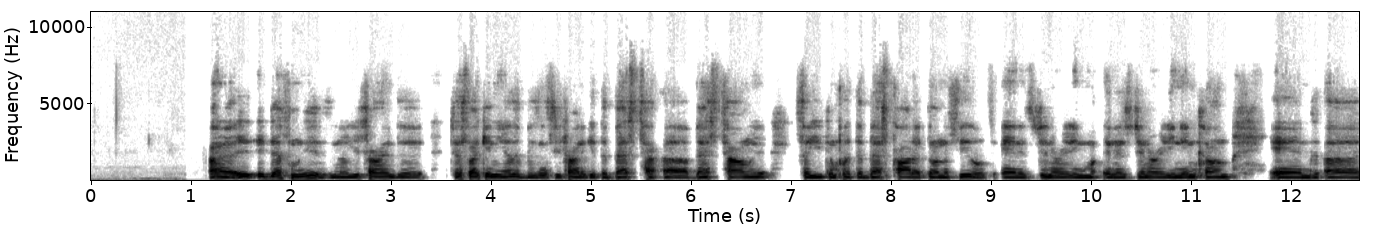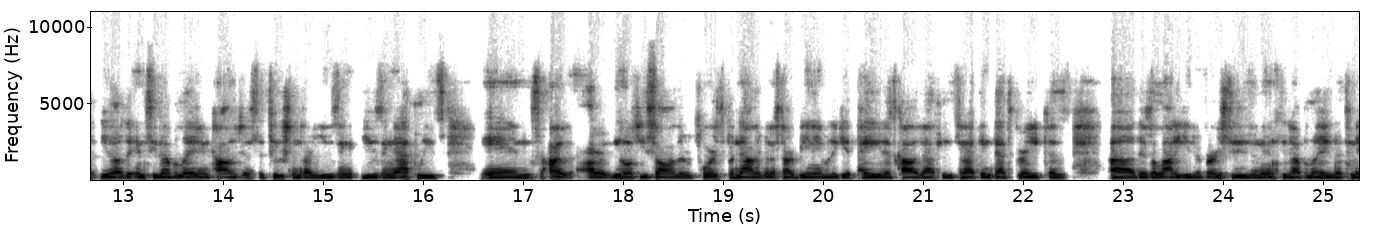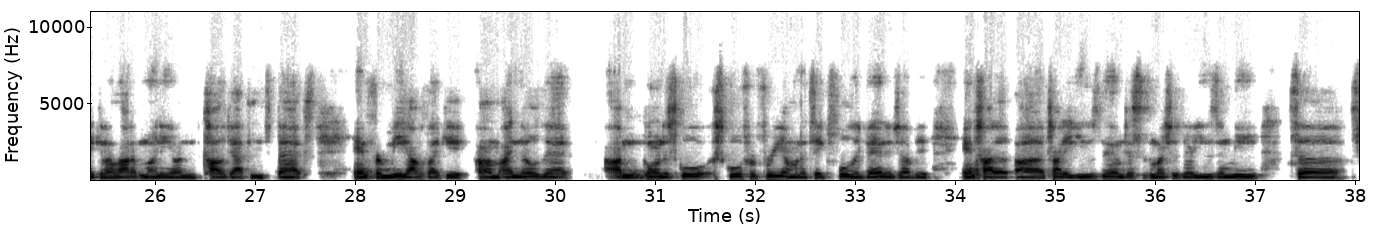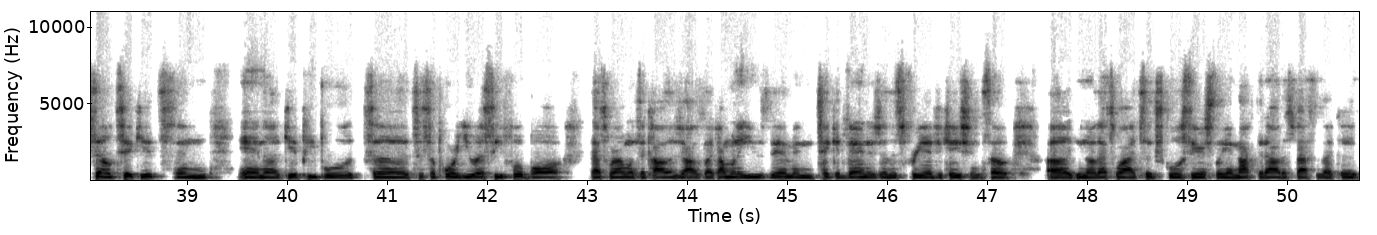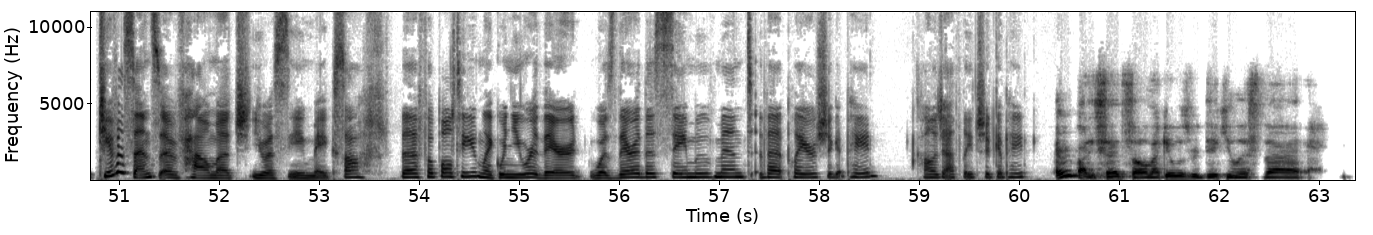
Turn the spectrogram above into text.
Uh, it, it, definitely is. You know, you're trying to just like any other business, you're trying to get the best uh, best talent so you can put the best product on the field, and it's generating and it's generating income. And uh, you know, the NCAA and college institutions are using using athletes. And I, I don't know if you saw the reports, but now they're going to start being able to get paid as college athletes, and I think that's great because uh, there's a lot of universities in the NCAA that's making a lot of money on college athletes' backs. And for me, I was like, it, um, I know that I'm going to school school for free. I'm going to take full advantage of it and try to uh, try to use them just as much as they're using me to sell tickets and and uh, get people to to support USC football. That's where I went to college. I was like, I'm going to use them and take advantage of this free education. So, uh, you know, that's why I took school seriously and knocked it out as fast as I could. Do you have a sense of how much USC makes off the football team? Like when you were there, was there the same movement that players should get paid? College athletes should get paid? Everybody said so. Like it was ridiculous that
